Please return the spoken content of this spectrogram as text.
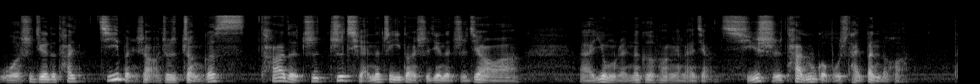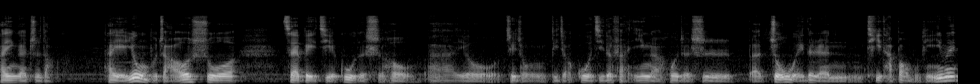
我是觉得他基本上就是整个他的之之前的这一段时间的执教啊，呃，用人的各方面来讲，其实他如果不是太笨的话，他应该知道，他也用不着说。在被解雇的时候啊，有这种比较过激的反应啊，或者是呃周围的人替他抱不平，因为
